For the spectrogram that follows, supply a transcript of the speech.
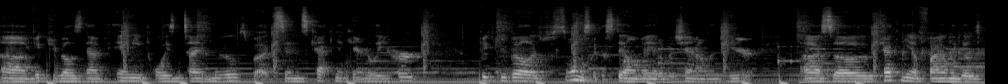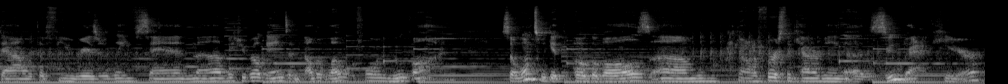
uh, Bell doesn't have any poison type moves, but since Cacnea can't really hurt Victreebel, it's just almost like a stalemate of a challenge here. Uh, so Cacnea finally goes down with a few Razor Leafs, and uh, Bell gains another level before we move on. So once we get the Pokeballs, um, our first encounter being a Zubat here.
